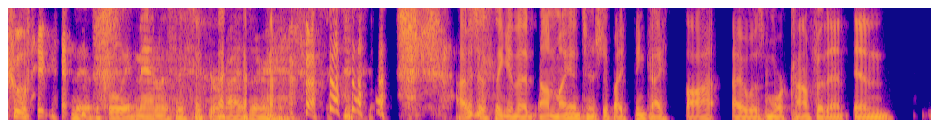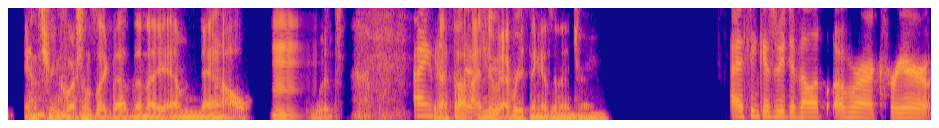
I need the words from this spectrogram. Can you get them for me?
Kool Aid man. The, Kool Aid man was the supervisor. I was just thinking that on my internship, I think I thought I was more confident in answering questions like that than I am now. Mm. Which I, I thought so I knew everything as an intern. I think as we develop over our career,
